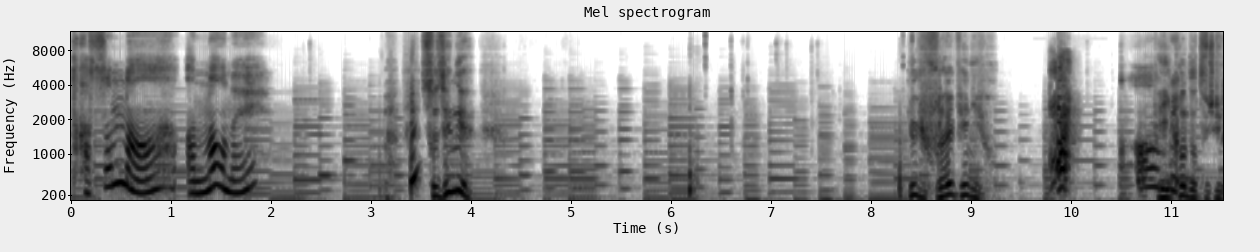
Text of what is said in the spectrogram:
다 썼나? 안 나오네. 선생님. 여기 프라이팬이요. 어, 미, 베이컨도 두 줄.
